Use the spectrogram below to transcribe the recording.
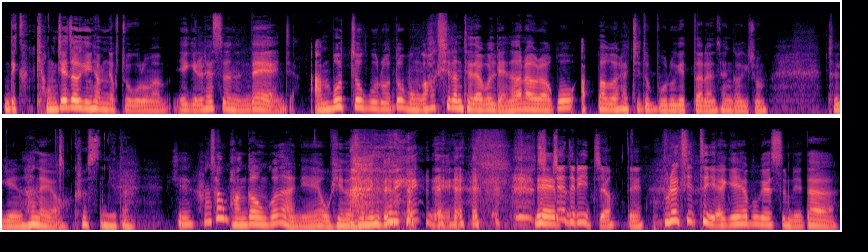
근데 그 경제적인 협력 쪽으로만 얘기를 했었는데 이제 안보 쪽으로도 뭔가 확실한 대답을 내놔라라고 압박을 할지도 모르겠다라는 생각이 좀 들긴 하네요. 그렇습니다. 이게 항상 반가운 건 아니에요. 오시는 손님들이. 네. 네. 숙제들이 있죠. 네. 브렉시트 이야기 해보겠습니다.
